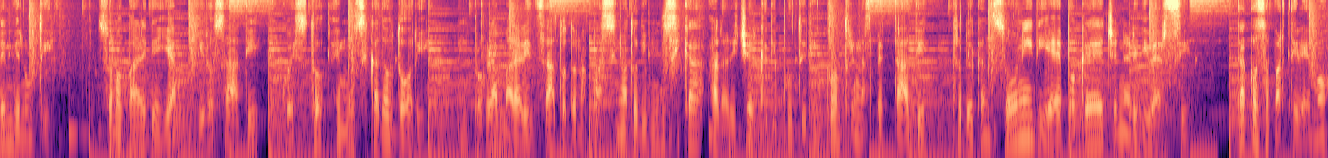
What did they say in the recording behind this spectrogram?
Benvenuti, sono Pari degli Ampi Rosati e questo è Musica d'autori, un programma realizzato da un appassionato di musica alla ricerca di punti di incontro inaspettati tra due canzoni di epoche e generi diversi. Da cosa partiremo?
